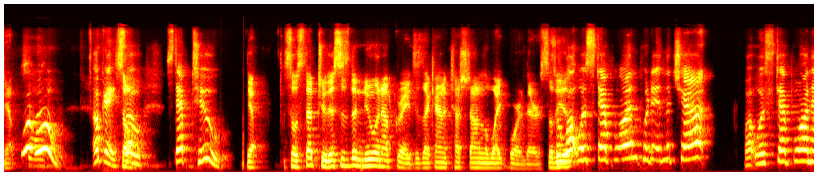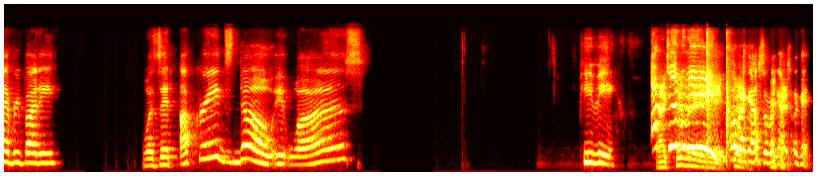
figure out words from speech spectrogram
Yep. Woohoo. Okay. So, So- step two. Yep. So step two, this is the new and upgrades as I kind of touched on on the whiteboard there. So, So, the, what was step one? Put it in the chat. What was step one, everybody? Was it upgrades? No, it was PV. activity. Oh my gosh. Oh my Okay. gosh. Okay.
